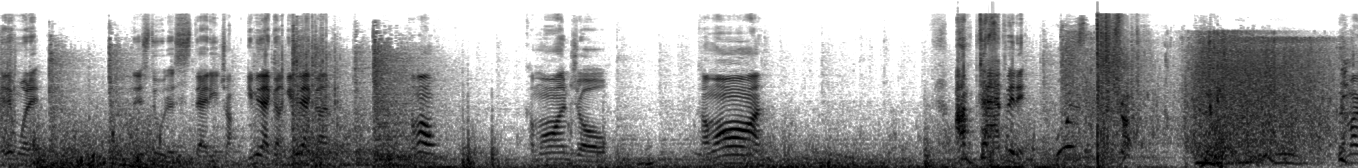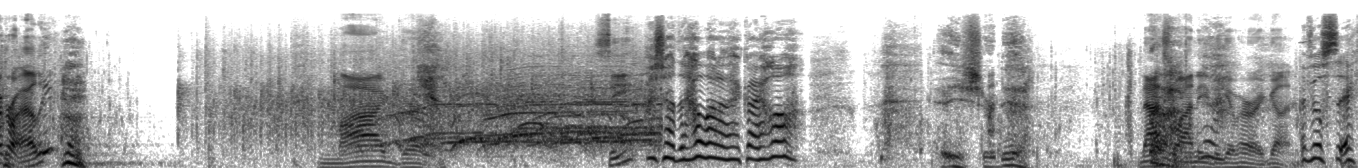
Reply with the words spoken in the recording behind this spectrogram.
Hit him with it. This dude is steady. Give me that gun. Give me that gun. Come on. Come on, Joel. Come on. I'm tapping it. Who is it? Is that my girl Ellie? My girl. See? I shot the hell out of that guy, huh? Yeah, you sure did. That's why I need to give her a gun. I feel sick.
